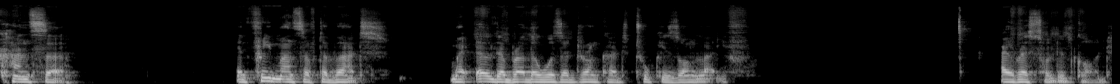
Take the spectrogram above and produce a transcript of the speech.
cancer. And three months after that, my elder brother was a drunkard, took his own life. I wrestled with God.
